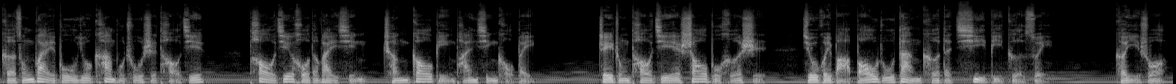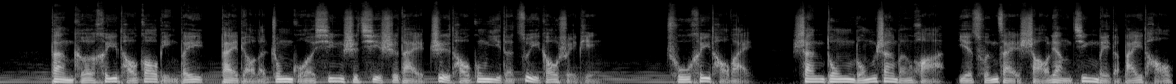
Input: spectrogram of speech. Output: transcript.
可从外部又看不出是套接。套接后的外形呈高柄盘形口杯，这种套接稍不合适，就会把薄如蛋壳的器壁硌碎。可以说，蛋壳黑陶高柄杯代表了中国新石器时代制陶工艺的最高水平。除黑陶外，山东龙山文化也存在少量精美的白陶，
